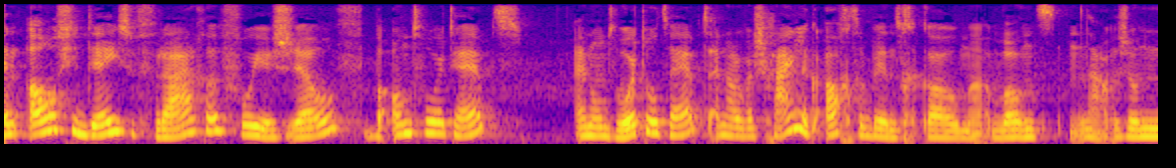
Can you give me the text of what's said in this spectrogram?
En als je deze vragen voor jezelf beantwoord hebt en ontworteld hebt en er waarschijnlijk achter bent gekomen, want nou, zo'n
